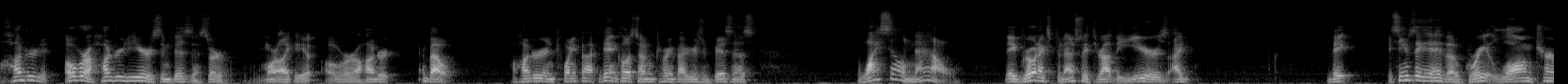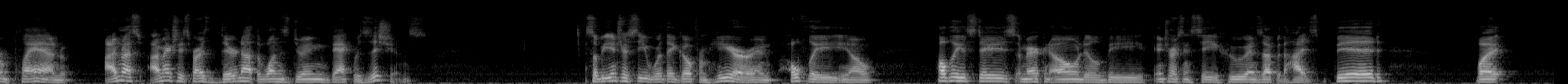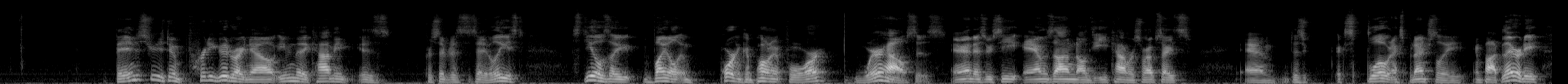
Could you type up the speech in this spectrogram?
100, over a 100 years in business, or more likely over a 100, about 125, getting close to 125 years in business. Why sell now? They've grown exponentially throughout the years. I, they, it seems like they have a great long-term plan. I'm not. I'm actually surprised they're not the ones doing the acquisitions. So be interesting to see where they go from here, and hopefully, you know, hopefully it stays American owned. It'll be interesting to see who ends up with the highest bid. But the industry is doing pretty good right now, even though the economy is precipitous to say the least. Steel is a vital, important component for warehouses, and as we see, Amazon and all the e-commerce websites and just explode exponentially in popularity.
